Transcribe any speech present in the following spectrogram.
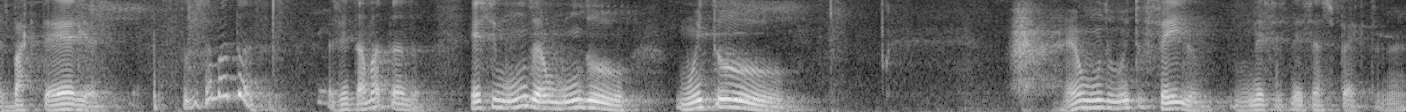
as bactérias. Tudo isso é matança. A gente está matando. Esse mundo é um mundo muito. É um mundo muito feio nesse, nesse aspecto, né?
